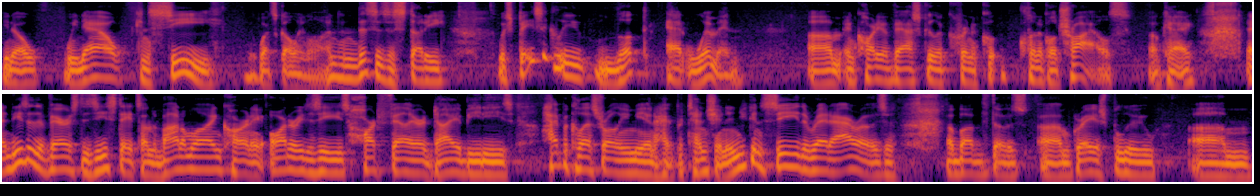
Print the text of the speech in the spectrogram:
you know, we now can see what's going on. And this is a study which basically looked at women um, and cardiovascular clinical, clinical trials. Okay, and these are the various disease states on the bottom line: coronary artery disease, heart failure, diabetes, hypercholesterolemia, and hypertension. And you can see the red arrows above those um, grayish blue. Um,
